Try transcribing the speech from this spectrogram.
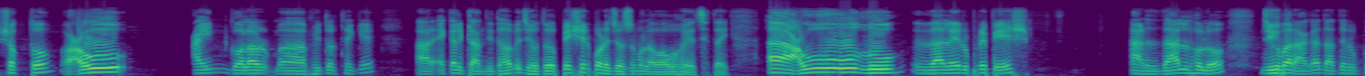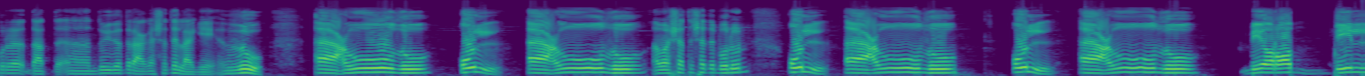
শক্ত, আউ, আইন গলার ভিতর থেকে আর একালি টান দিতে হবে, যেহেতু পেশের পরে জজমুল ওয়াও হয়েছে, তাই। আউযু দালের উপরে পেশ। আর দাল হলো জিহ্বার আগা, দাঁতের উপরে দাঁত দুই দাঁতের আগার সাথে লাগিয়ে। রু, আউযু কুল আউযু, আমার সাথে সাথে বলুন কুল আউযু কুল আউযু, বিরাব্বিল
